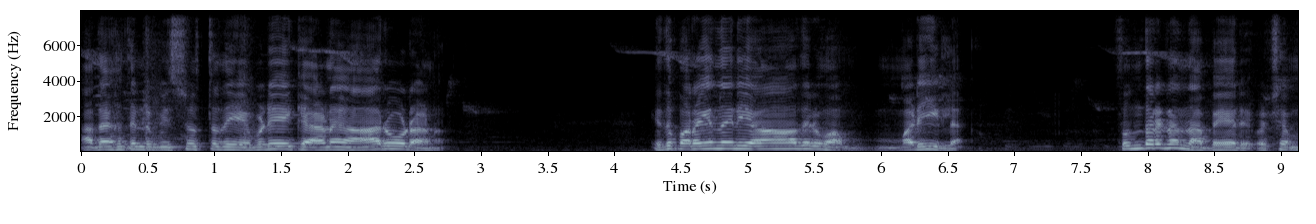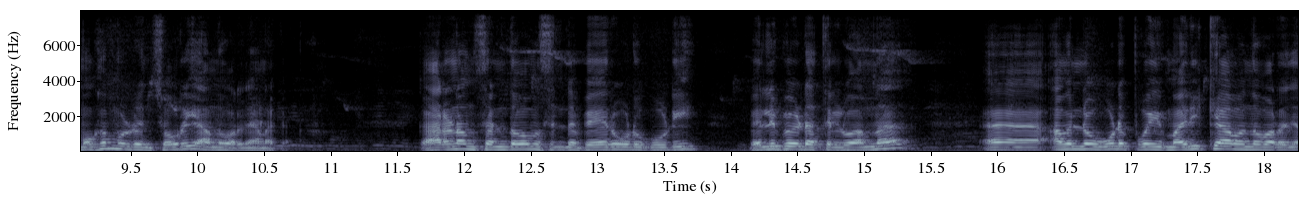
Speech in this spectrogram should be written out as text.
അദ്ദേഹത്തിന്റെ വിശ്വസ്തത എവിടേക്കാണ് ആരോടാണ്? ഇത് പറയുന്നതിന് യാതൊരു മടിയില്ല. സുന്ദരൻ എന്നാ പേര് പക്ഷെ മുഖം മുഴുവൻ ചൊറിയാന്ന് പറഞ്ഞ കണക്ക്. കാരണം സെന്റ് തോമസിന്റെ പേരോടുകൂടി ബലിപീഠത്തിൽ വന്ന് അവന്റെ കൂടെ പോയി മരിക്കാമെന്ന് പറഞ്ഞ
